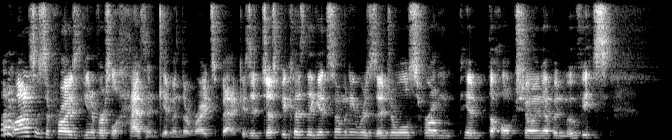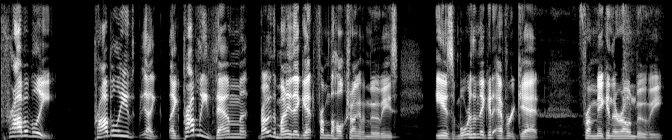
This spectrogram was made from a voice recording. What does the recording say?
I'm honestly surprised Universal hasn't given the rights back. Is it just because they get so many residuals from him, the Hulk, showing up in movies? Probably, probably like like probably them probably the money they get from the Hulk showing up in movies is more than they could ever get from making their own movie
